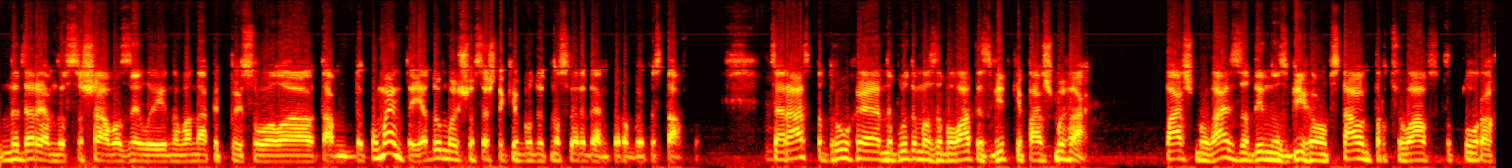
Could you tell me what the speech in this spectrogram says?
недаремно в США возили і вона підписувала там документи. Я думаю, що все ж таки будуть на Свириденко робити ставку. Це раз. По-друге, не будемо забувати, звідки пан Шмигаль. Пан Шмигаль за дивним збігом обставин працював в структурах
